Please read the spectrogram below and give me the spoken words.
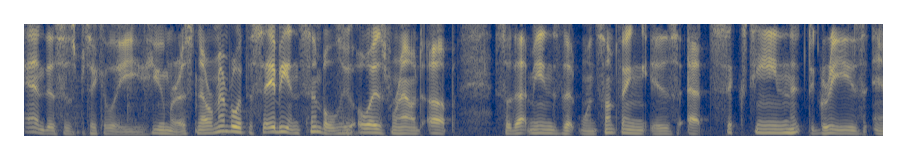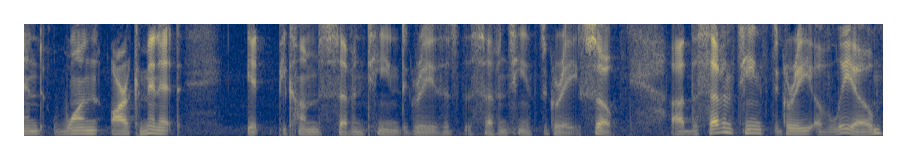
and this is particularly humorous. Now, remember with the Sabian symbols, you always round up. So that means that when something is at 16 degrees and one arc minute, it becomes 17 degrees. It's the 17th degree. So uh, the 17th degree of Leo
